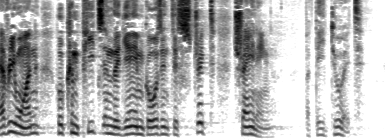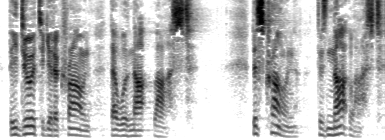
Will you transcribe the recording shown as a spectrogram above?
Everyone who competes in the game goes into strict training, but they do it they do it to get a crown that will not last. This crown does not last.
